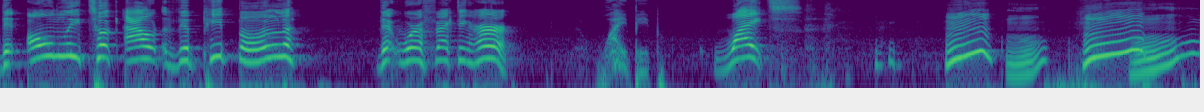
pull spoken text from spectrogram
that only took out the people that were affecting her. White people. Whites. Hmm? Hmm? Hmm?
